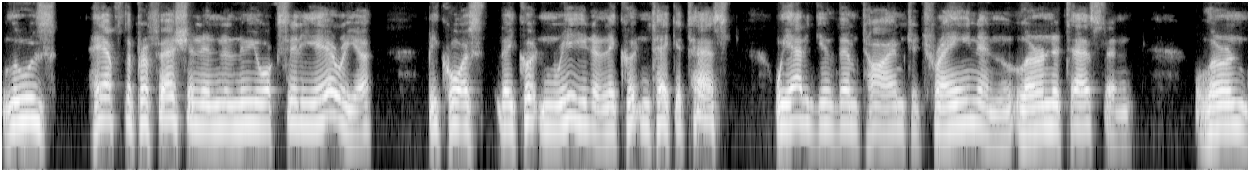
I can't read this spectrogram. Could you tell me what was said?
lose half the profession in the New York City area because they couldn't read and they couldn't take a test, we had to give them time to train and learn the test and learn,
